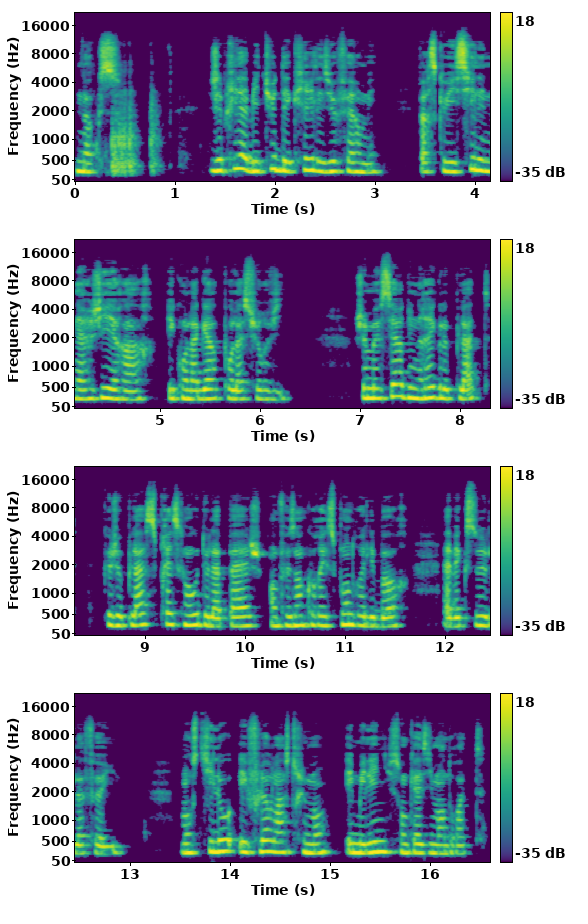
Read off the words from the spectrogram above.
Nox. J'ai pris l'habitude d'écrire les yeux fermés, parce que ici l'énergie est rare et qu'on la garde pour la survie. Je me sers d'une règle plate que je place presque en haut de la page en faisant correspondre les bords avec ceux de la feuille. Mon stylo effleure l'instrument et mes lignes sont quasiment droites.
